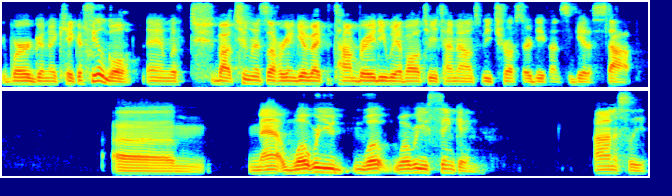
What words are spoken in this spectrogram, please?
we're gonna kick a field goal, and with t- about two minutes left, we're gonna give it back to Tom Brady. We have all three timeouts. We trust our defense to get a stop. Um, Matt, what were you what what were you thinking? Honestly,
